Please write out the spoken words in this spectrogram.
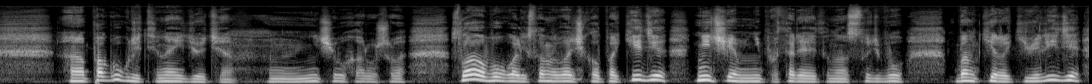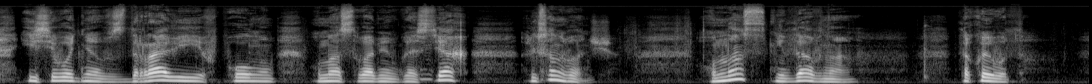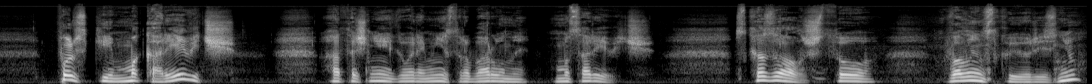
а, погуглите, найдете. Ничего хорошего. Слава богу, Александр Иванович Колпакиди ничем не повторяет у нас судьбу банкира Кивелиди. И сегодня в здравии, в полном у нас с вами в гостях – Александр Иванович, у нас недавно такой вот польский Макаревич, а точнее говоря, министр обороны Масаревич, сказал, что Волынскую резню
